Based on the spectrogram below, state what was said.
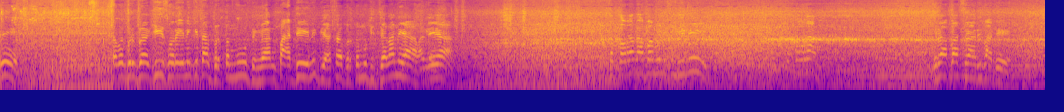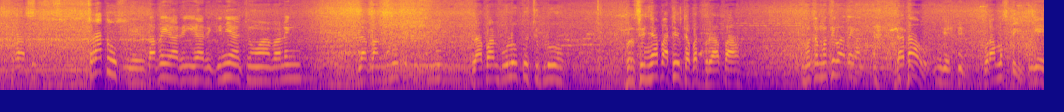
Sini. Sahabat berbagi, sore ini kita bertemu dengan Pak D. Ini biasa bertemu di jalan ya, Pak D ya? Setoran apa milik sendiri? Setoran. Berapa sehari Pak D? 100. 100? Iya, tapi hari hari ini ya cuma paling 80 70 80, 70. Bersihnya Pak D dapat berapa? mati-mati Pak tekan. Nggak tahu. Nggih. Kurang mesti. Nggih.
